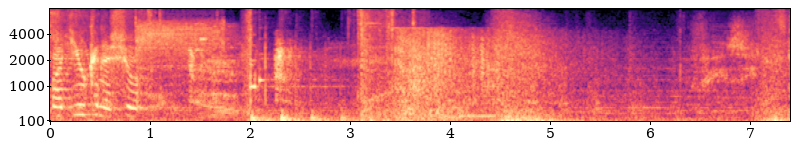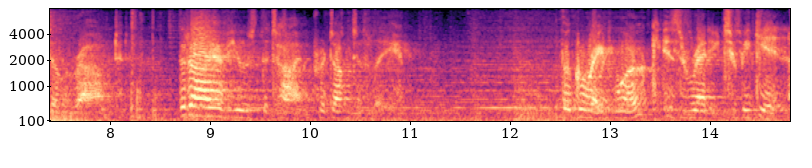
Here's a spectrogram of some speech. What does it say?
But you can assure... still around, that I have used the time productively. The great work is ready to begin.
